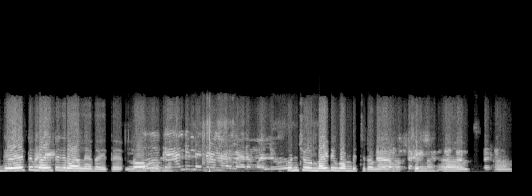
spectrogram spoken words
గేట్ బయటికి రాలేదైతే లోపల క్యాంటీన్ దగ్గర ఉన్నారు మేడం వాళ్ళు. కొంచెం బయటికి పంపించరా మేడం చిన్న నిమిషం, ఆ, పంపిస్తాను. ఆ.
